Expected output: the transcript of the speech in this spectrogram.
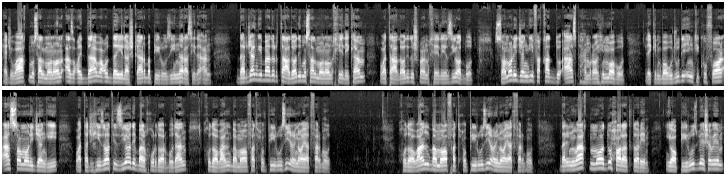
هیچ وقت مسلمانان از عده و عده لشکر به پیروزی نرسیده اند. در جنگ بدر تعداد مسلمانان خیلی کم و تعداد دشمن خیلی زیاد بود. سامان جنگی فقط دو اسب همراه ما بود لیکن با وجود اینکه کفار از سامان جنگی و تجهیزات زیاد برخوردار بودند خداوند به ما فتح و پیروزی عنایت فرمود. خداوند به ما فتح و پیروزی عنایت فرمود. در این وقت ما دو حالت داریم یا پیروز بشویم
